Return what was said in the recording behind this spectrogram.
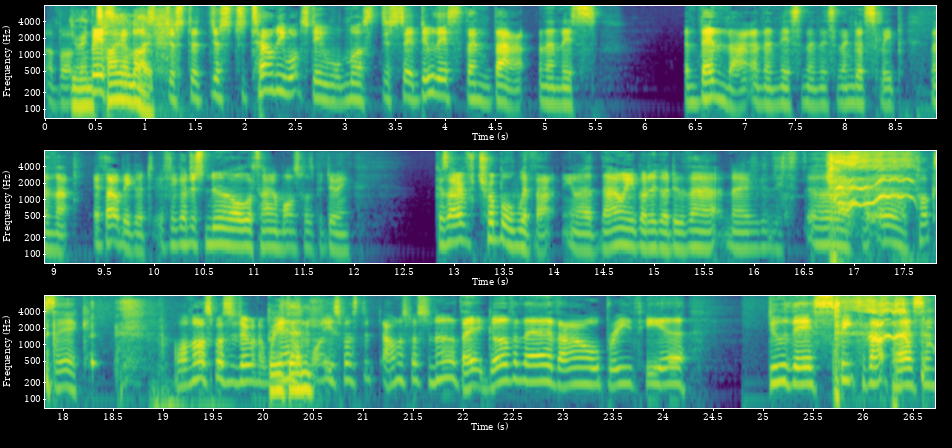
about Your basically entire life? Just to just to tell me what to do. Must just say do this, then that, and then this, and then that, and then this, and then this, and then go to sleep, and then that. If that would be good. If you could just know all the time what I'm supposed to be doing. Because I have trouble with that. You know, now you've got to go do that. Now, you've got this- oh, oh fuck's sake. Well, I'm not supposed to do it. Breathe yeah, in. What are you supposed to? How am I supposed to know? They go over there. Thou breathe here. Do this. Speak to that person.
